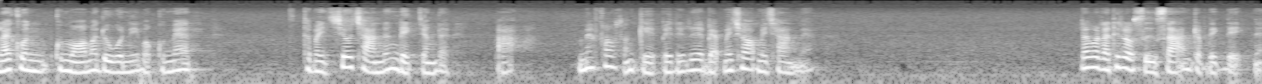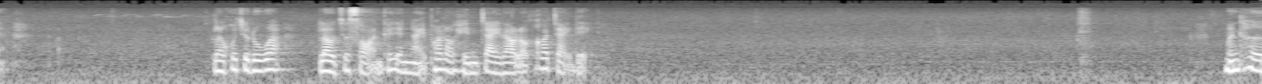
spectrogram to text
หลายคนคุณหมอมาดูวันนี้บอกคุณแม่ ทำไมเชี่ยวชาญเรื่องเด็กจังเลยป้าแม่เฝ้าสังเกตไปเรื่อยๆแบบไม่ชอบไม่ชังเนี่ย แล้วเวลาที่เราสื่อสารกับเด็ก ๆ เนี่ย เราก็จะรู้ว่าเราจะสอนเขายังไง เพราะเราเห็นใจเราเราก็เข้าใจเด็ก เหมือนเธอ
